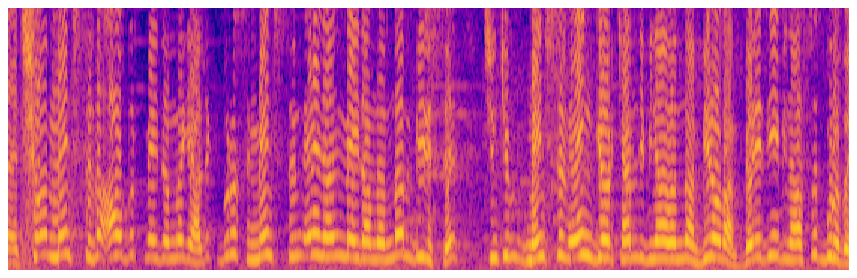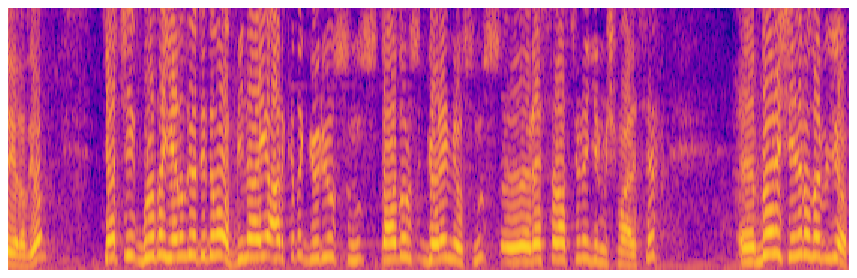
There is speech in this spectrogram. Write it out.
Evet şu an Manchester'da Albert Meydanı'na geldik. Burası Manchester'ın en önemli meydanlarından birisi. Çünkü Manchester'ın en görkemli binalarından biri olan belediye binası burada yer alıyor. Gerçi burada yer alıyor dedim ama binayı arkada görüyorsunuz. Daha doğrusu göremiyorsunuz. Ee, restorasyona girmiş maalesef. Ee, böyle şeyler olabiliyor.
